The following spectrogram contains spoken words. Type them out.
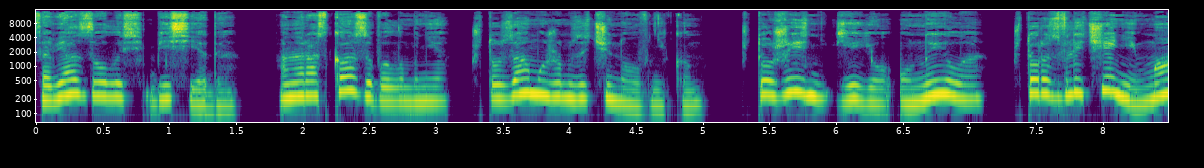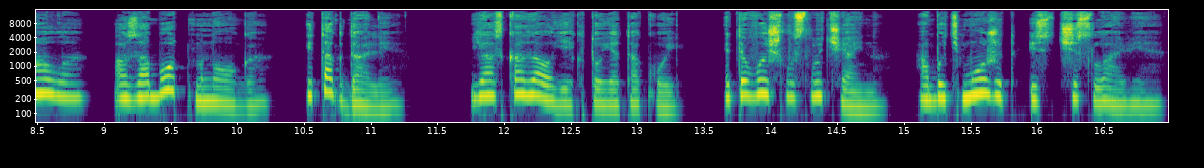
Завязывалась беседа. Она рассказывала мне, что замужем за чиновником, что жизнь ее уныла, что развлечений мало, а забот много и так далее. Я сказал ей, кто я такой. Это вышло случайно, а, быть может, из тщеславия.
